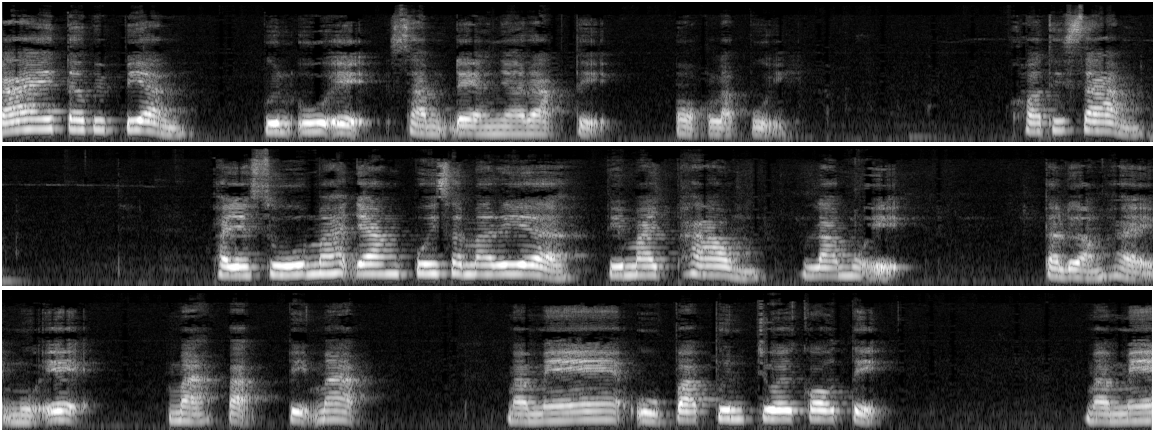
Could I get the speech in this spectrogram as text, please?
กายเตอปิเปียน ปืนอูเอะสำแดงยารักเตะออกละปุย ข้อที่สามพยซูมายังปุยสมาเรียปีไม้พาวลามูเอะตะเหลืองไห้หมูเอะ มาปะปิมากมาแม่อูปะปืนจวยโกเตะมาแม่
